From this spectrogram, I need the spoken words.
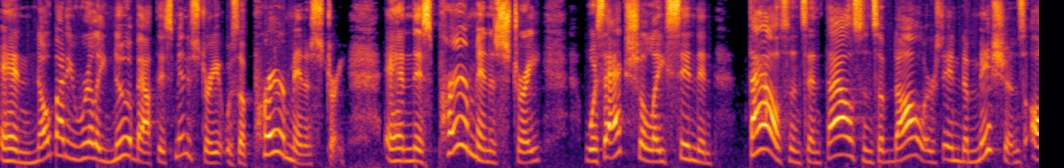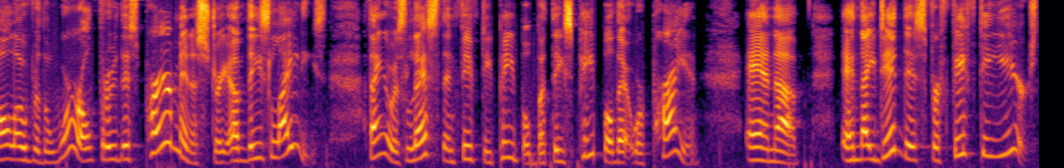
and nobody really knew about this ministry. It was a prayer ministry. And this prayer ministry was actually sending thousands and thousands of dollars into missions all over the world through this prayer ministry of these ladies. I think it was less than 50 people, but these people that were praying. And, uh, and they did this for 50 years.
